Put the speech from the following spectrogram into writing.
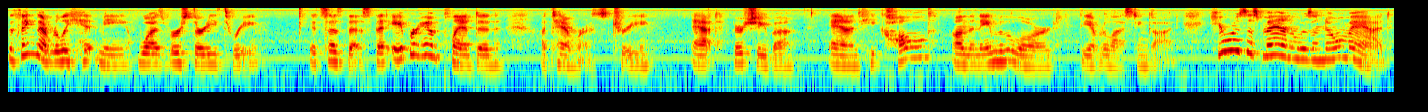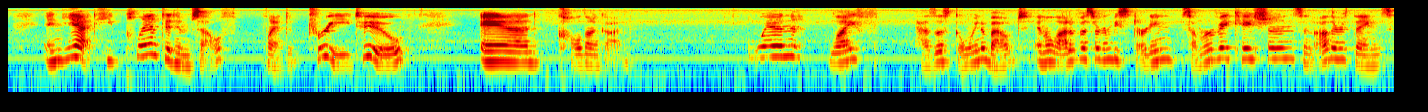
the thing that really hit me was verse 33. It says this that Abraham planted a tamarisk tree at Beersheba and he called on the name of the Lord, the everlasting God. Here was this man who was a nomad, and yet he planted himself, planted a tree too, and called on God. When life has us going about, and a lot of us are going to be starting summer vacations and other things,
